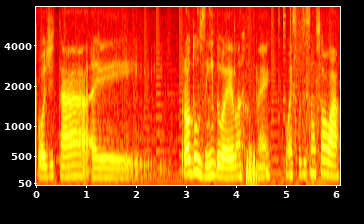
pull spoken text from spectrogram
pode estar tá, é, produzindo ela né, com a exposição solar.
